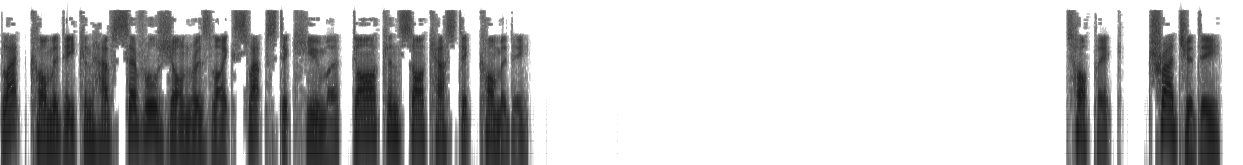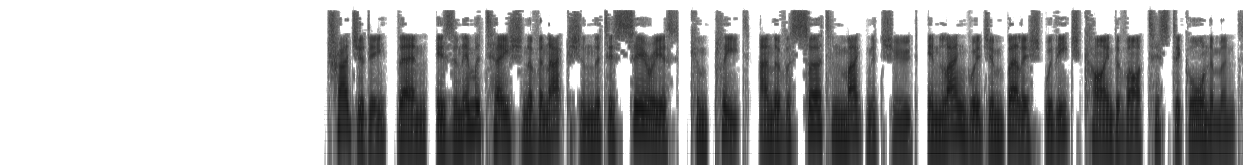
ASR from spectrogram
Black comedy can have several genres like slapstick humor, dark and sarcastic comedy. Topic: Tragedy. Tragedy, then, is an imitation of an action that is serious, complete, and of a certain magnitude, in language embellished with each kind of artistic ornament,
